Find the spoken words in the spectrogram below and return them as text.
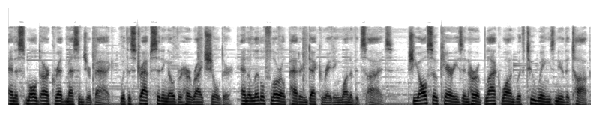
and a small dark red messenger bag, with a strap sitting over her right shoulder, and a little floral pattern decorating one of its sides. She also carries in her a black wand with two wings near the top,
